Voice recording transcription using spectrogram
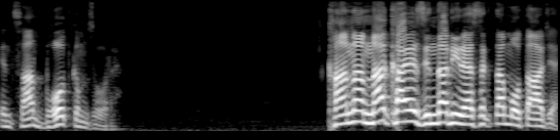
انسان بہت کمزور ہے۔ کھانا نہ کھائے، زندہ نہیں رہ سکتا، محتاج ہے۔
